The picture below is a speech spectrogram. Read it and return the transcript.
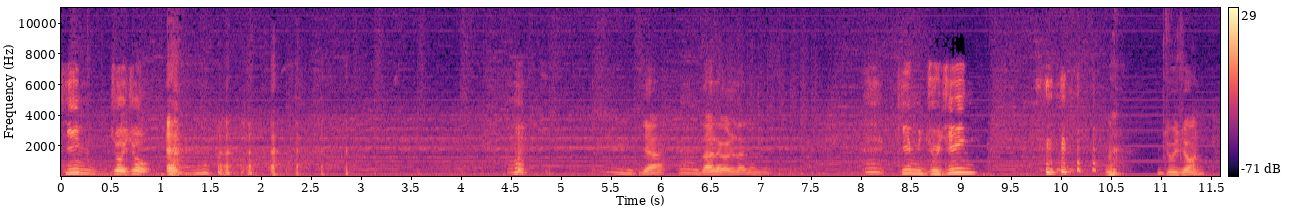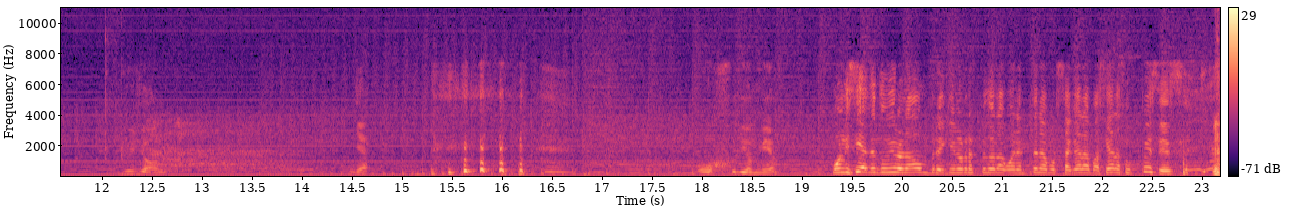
Kim Yo-Yo. ya, dale con la noticia. Kim Yujin. Yuyon. Yuyong. Uf, Dios mío. Policías detuvieron a hombre que no respetó la cuarentena por sacar a pasear a sus peces.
